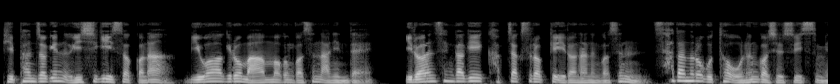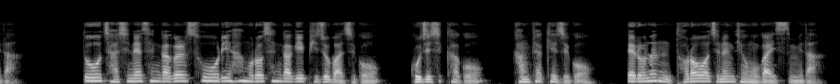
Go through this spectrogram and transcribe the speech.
비판적인 의식이 있었거나 미워하기로 마음먹은 것은 아닌데 이러한 생각이 갑작스럽게 일어나는 것은 사단으로부터 오는 것일 수 있습니다. 또 자신의 생각을 소홀히 함으로 생각이 비좁아지고 고지식하고 강팍해지고 때로는 더러워지는 경우가 있습니다.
